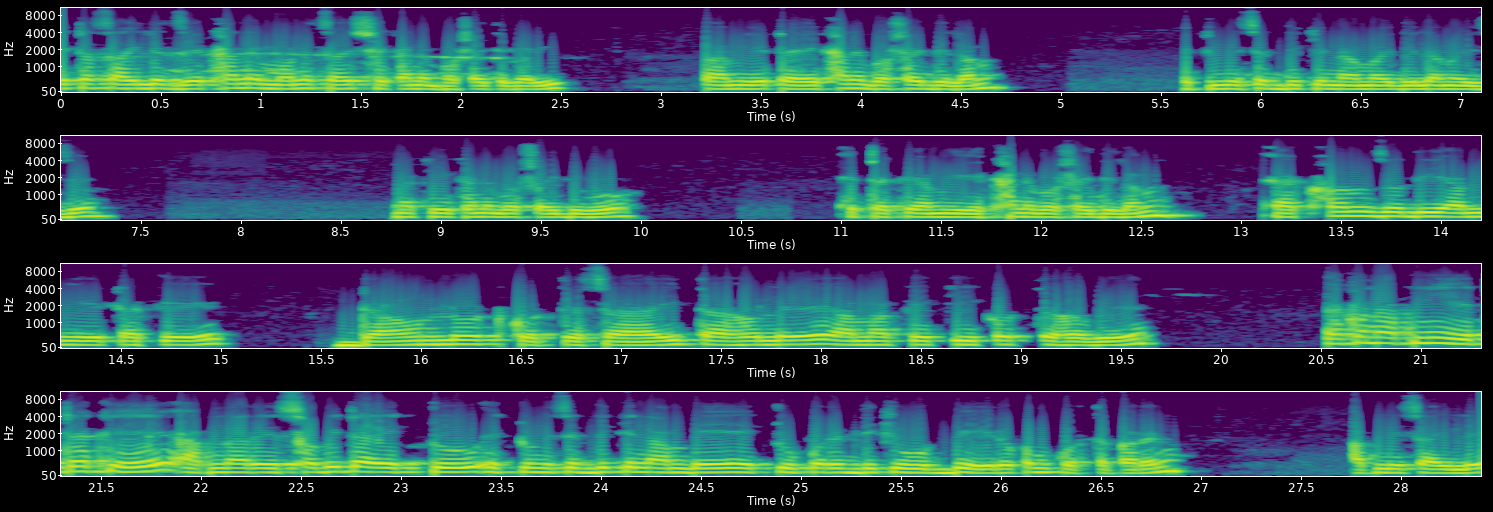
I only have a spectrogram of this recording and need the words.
এটা চাইলে যেখানে মনে চাই সেখানে বসাইতে পারি। তা আমি এটা এখানে বসাই দিলাম। একটু নিচের দিকে নামাই দিলাম এই যে। নাকি এখানে বসাই দিব। এটাকে আমি এখানে বসাই দিলাম। এখন যদি আমি এটাকে ডাউনলোড করতে চাই, তাহলে আমাকে কি করতে হবে? এখন আপনি এটাকে আপনার এই ছবিটা একটু একটু নিচের দিকে নামবে, একটু উপরের দিকে উঠবে, এরকম করতে পারেন। আপনি চাইলে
